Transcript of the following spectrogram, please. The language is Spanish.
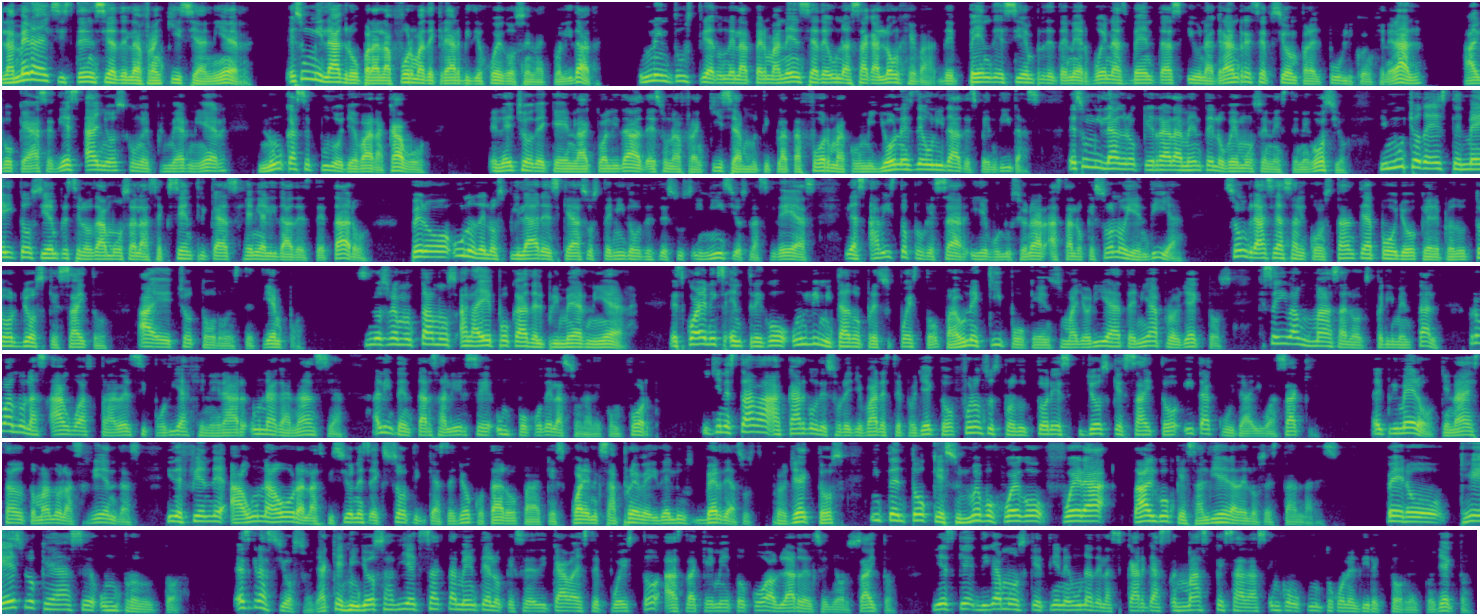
La mera existencia de la franquicia Nier es un milagro para la forma de crear videojuegos en la actualidad. Una industria donde la permanencia de una saga longeva depende siempre de tener buenas ventas y una gran recepción para el público en general, algo que hace 10 años con el primer Nier nunca se pudo llevar a cabo, el hecho de que en la actualidad es una franquicia multiplataforma con millones de unidades vendidas es un milagro que raramente lo vemos en este negocio, y mucho de este mérito siempre se lo damos a las excéntricas genialidades de Taro, pero uno de los pilares que ha sostenido desde sus inicios las ideas y las ha visto progresar y evolucionar hasta lo que son hoy en día, son gracias al constante apoyo que el productor Yosuke Saito ha hecho todo este tiempo. Si nos remontamos a la época del primer Nier, Square Enix entregó un limitado presupuesto para un equipo que en su mayoría tenía proyectos que se iban más a lo experimental, probando las aguas para ver si podía generar una ganancia al intentar salirse un poco de la zona de confort. Y quien estaba a cargo de sobrellevar este proyecto fueron sus productores Yosuke Saito y Takuya Iwasaki. El primero, quien ha estado tomando las riendas y defiende a una hora las visiones exóticas de Yoko Taro para que Square Enix apruebe y dé luz verde a sus proyectos, intentó que su nuevo juego fuera algo que saliera de los estándares. Pero, ¿qué es lo que hace un productor? Es gracioso, ya que ni yo sabía exactamente a lo que se dedicaba este puesto hasta que me tocó hablar del señor Saito. Y es que digamos que tiene una de las cargas más pesadas en conjunto con el director del proyecto.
